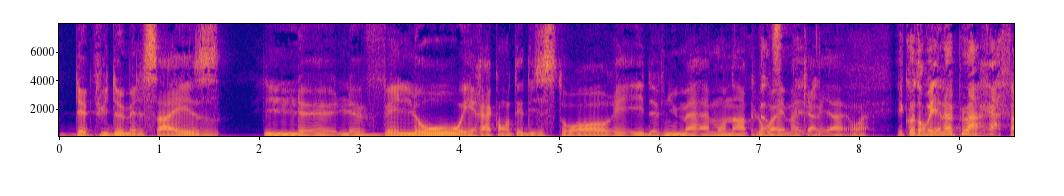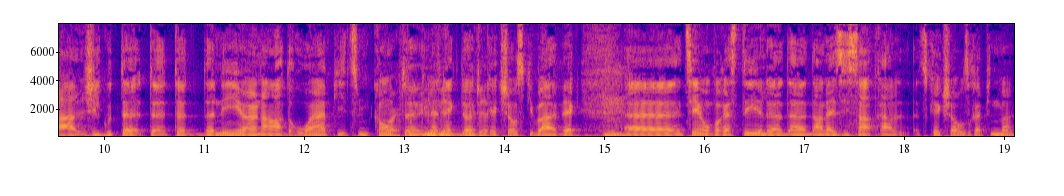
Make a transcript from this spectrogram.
depuis 2016, le, le vélo et raconter des histoires est devenu ma, mon emploi et ma carrière. Ouais. Écoute, on va y aller un peu en rafale. J'ai le goût de te, te, te donner un endroit, puis tu me comptes une vite, anecdote ou quelque chose qui va avec. Euh, tiens, on va rester là, dans, dans l'Asie centrale. As-tu quelque chose rapidement?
